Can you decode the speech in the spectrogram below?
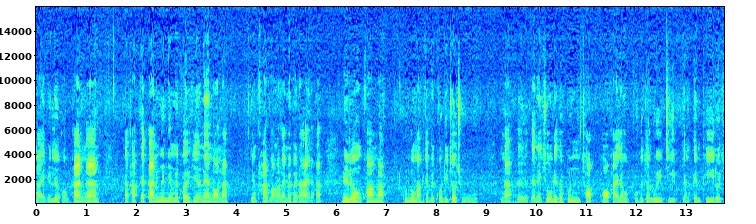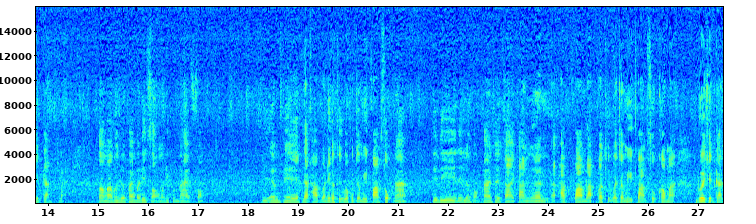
หม่ ๆ ในเรื่องของการงานนะครับ แต่การเงินยังไม่ค่อยเชื่อแน่นอนนัก ยังคาดหวังอะไรไม่ค่อยได้นะครับ ในเรื่องของความรักคุณก็มักจะเป็นคนที่เจ้าชู้นะเออแต่ในช่วงนี้ถ้าคุณชอบพอใครแล้วคุณก็จะลุยจีบอย่างเต็มที่ด้วยเช่นกันนะต่อมาคุณเลือกไพ่ใบที่สองวันที่คุณได้ฟ็อก PM p a g นะครับ วันนี้ก็ถือว่าคุณจะมีความสุขนะ ที่ดีในเรื่องของการใช้จ่ายการเงินนะครับ ความรักก็ถือว่าจะมีความสุขเข้ามาด้วยเช่นกัน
